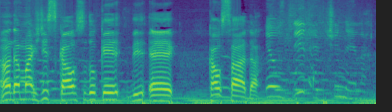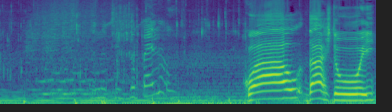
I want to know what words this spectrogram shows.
anda mais descalço do que de- é, calçada? Eu Qual das duas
